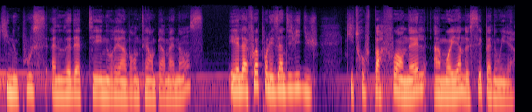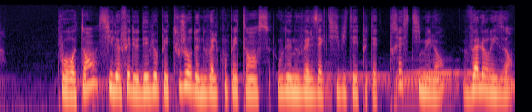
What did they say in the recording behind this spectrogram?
qui nous poussent à nous adapter et nous réinventer en permanence, et à la fois pour les individus, qui trouvent parfois en elle un moyen de s'épanouir. Pour autant, si le fait de développer toujours de nouvelles compétences ou de nouvelles activités peut être très stimulant, valorisant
